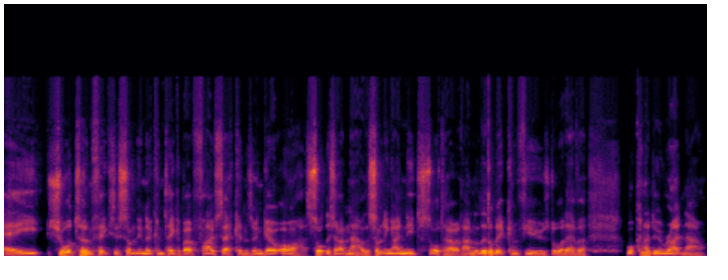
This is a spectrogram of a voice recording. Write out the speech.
a short term fix is something that can take about five seconds and go oh sort this out now. There's something i need to sort out. I'm a little bit confused or whatever. What can i do right now?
